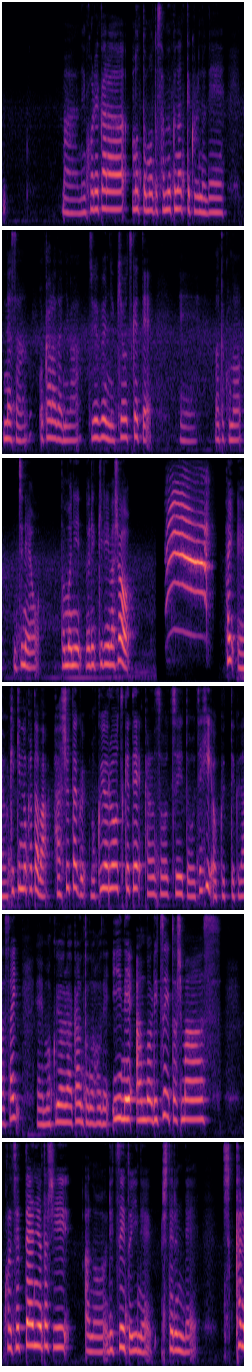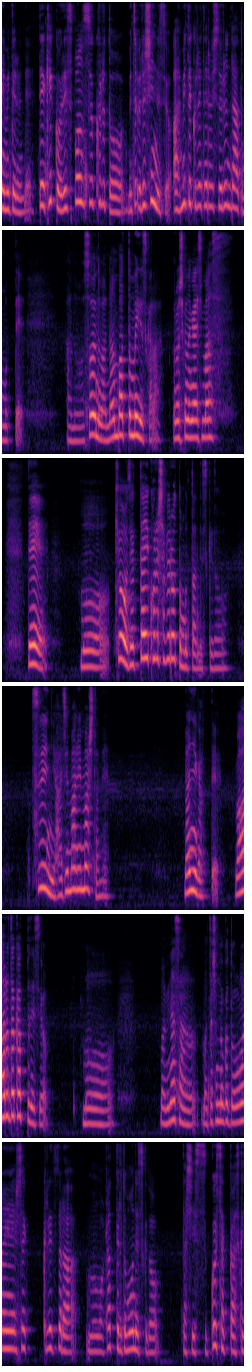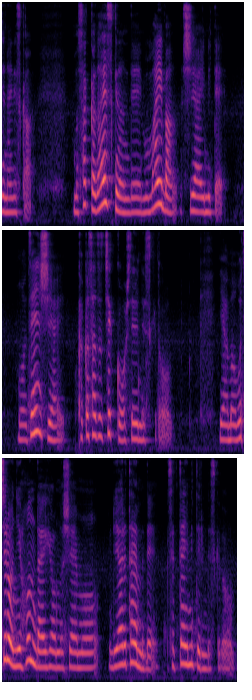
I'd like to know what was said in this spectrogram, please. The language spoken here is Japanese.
まあねこれからもっともっと寒くなってくるので皆さんお体には十分に気をつけて、えー、またこの1年を共に乗り切りましょう。はい、えー、お聞きの方は「ハッシュタグ木夜」をつけて感想ツイートをぜひ送ってください、えー、木夜アカウントの方でいいねリツイートします。これ絶対に私あのリツイートいいねしてるんでしっかり見てるんで。で結構レスポンス来るとめっちゃ嬉しいんですよ。あ見てくれてる人いるんだと思って。あのそういうのは何バットもいいですからよろしくお願いします。でもう今日絶対これ喋ろうと思ったんですけどついに始まりましたね。何がってワールドカップですよ。もうまあ皆さん私のこと応援してくれてたらもう分かってると思うんですけど私すっごいサッカー好きじゃないですか。もうサッカー大好きなんでもう毎晩試合見てもう全試合欠かさずチェックをしてるんですけどいやまあもちろん日本代表の試合もリアルタイムで絶対に見てるんですけど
